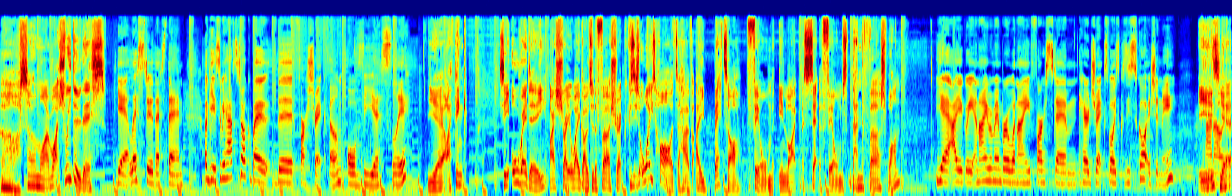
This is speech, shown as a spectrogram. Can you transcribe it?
Oh, so am I. Right, should we do this? Yeah, let's do this then. Okay, so we have to talk about the first Shrek film, obviously. Yeah, I think. See, already I straight away go to the first Shrek because it's always hard to have a better film in like a set of films than the first one. Yeah, I agree. And I remember when I first um, heard Shrek's voice because he's Scottish, isn't he? He is, was- yeah.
